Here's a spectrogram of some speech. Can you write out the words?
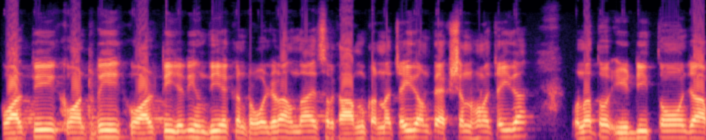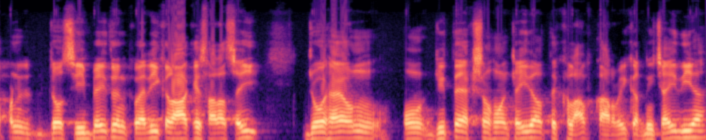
ਕੁਆਲਿਟੀ ਕੁਆਂਟੀਟੀ ਕੁਆਲਿਟੀ ਜਿਹੜੀ ਹੁੰਦੀ ਹੈ ਕੰਟਰੋਲ ਜਿਹੜਾ ਹੁੰਦਾ ਹੈ ਸਰਕਾਰ ਨੂੰ ਕਰਨਾ ਚਾਹੀਦਾ ਉਹਨਾਂ ਤੇ ਐਕਸ਼ਨ ਹੋਣਾ ਚਾਹੀਦਾ। ਉਹਨਾਂ ਤੋਂ ਈਡੀ ਤੋਂ ਜਾਂ ਆਪਣੇ ਜੋ ਸੀਬੀਆਈ ਤੋਂ ਇਨਕੁਆਇਰੀ ਕਰਾ ਕੇ ਸਾਰਾ ਸਹੀ ਜੋ ਹੈ ਉਹਨੂੰ ਉਹ ਜਿੱਤੇ ਐਕਸ਼ਨ ਹੋਣਾ ਚਾਹੀਦਾ ਉੱਤੇ ਖਿਲਾਫ ਕਾਰਵਾਈ ਕਰਨੀ ਚਾਹੀਦੀ ਆ।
